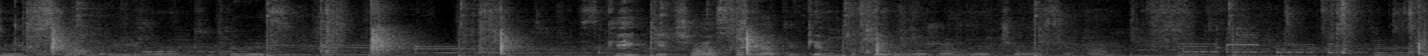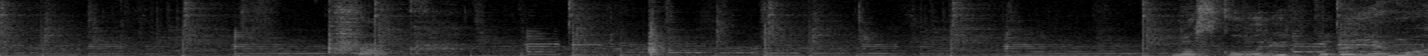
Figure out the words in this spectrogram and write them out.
Ніж сам ріжу. Ти Дивись. Скільки часу я таким таким ножом мучилася, га? Так. На сковорідку даємо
